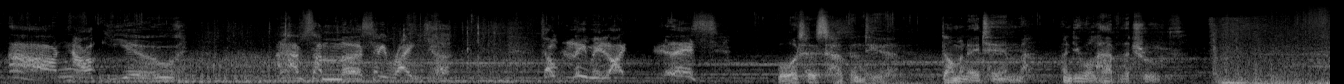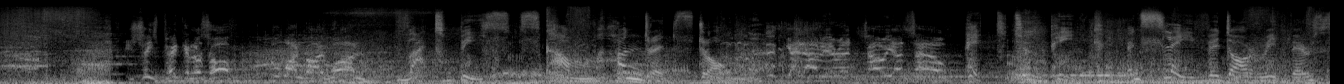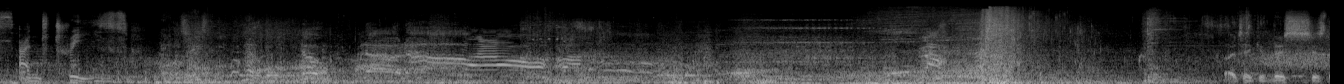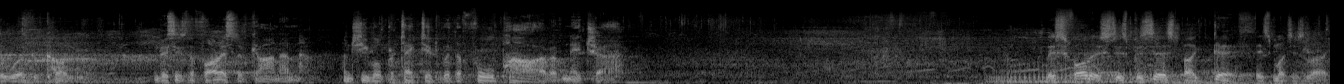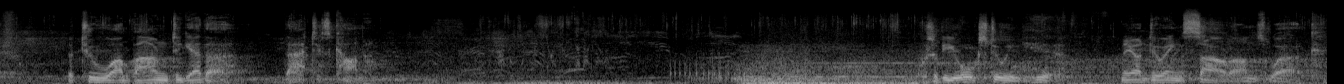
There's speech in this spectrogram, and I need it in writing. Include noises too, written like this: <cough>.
Oh, ah, not you! Have some mercy, Ranger! Don't leave me like this! What has happened here? Dominate him, and you will have the truth. She's picking us off, one by one! That beasts come hundred strong. Get out here and show yourself! Pit to peak, enslave Vidar rivers and trees. No, no, no, no! I take it this is the work of Khan. This is the forest of Carnan, and she will protect it with the full power of nature. This forest is possessed by death as much as life. The two are bound together. That is Carnan. What are the orcs doing here? They are doing Sauron's work.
